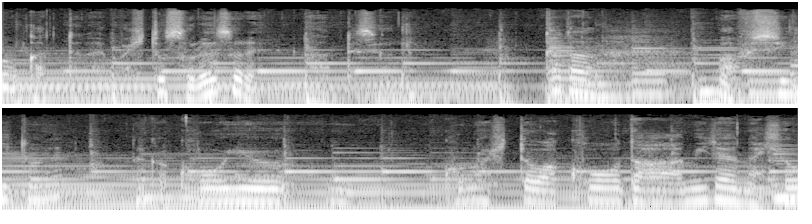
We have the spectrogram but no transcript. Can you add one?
評価っていうのはやっぱ人それぞれなんですよねただ、まあ、不思議とねなんかこういうこの人はこうだみたいな評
